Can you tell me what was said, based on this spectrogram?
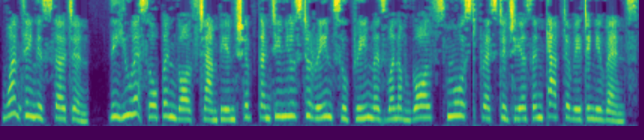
one thing is certain, the US Open Golf Championship continues to reign supreme as one of golf's most prestigious and captivating events.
